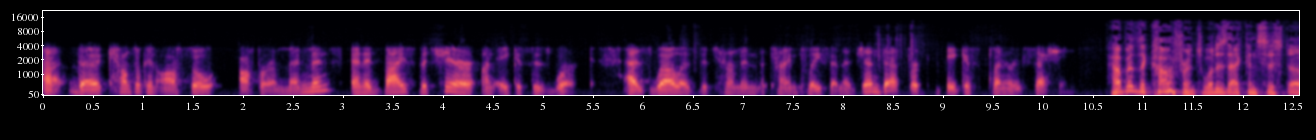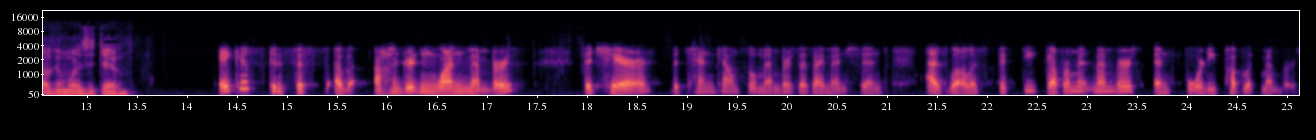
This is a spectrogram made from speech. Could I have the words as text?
Uh, the council can also offer amendments and advise the chair on ACUS's work, as well as determine the time, place, and agenda for ACUS plenary sessions. How about the conference? What does that consist of and what does it do? ACUS consists of 101 members, the chair, the 10 council members, as I mentioned, as well as 50 government members and 40 public members.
